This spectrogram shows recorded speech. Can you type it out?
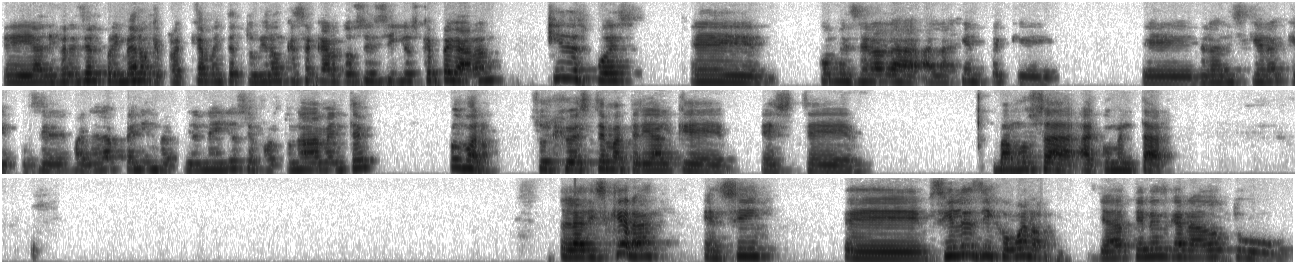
Eh, a diferencia del primero, que prácticamente tuvieron que sacar dos sencillos que pegaran y después eh, convencer a la, a la gente que, de la disquera que pues valía la pena invertir en ellos y afortunadamente, pues bueno, surgió este material que este, vamos a comentar. La disquera en sí, eh, sí les dijo, bueno, ya tienes ganado tu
